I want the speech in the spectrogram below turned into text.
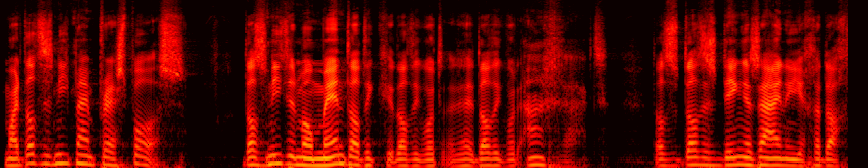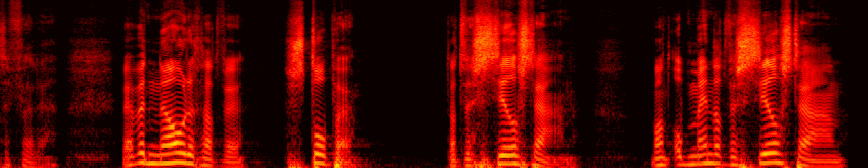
Maar dat is niet mijn press pause. Dat is niet het moment dat ik, dat ik, word, dat ik word aangeraakt. Dat is, dat is dingen zijn in je gedachten vullen. We hebben het nodig dat we stoppen. Dat we stilstaan. Want op het moment dat we stilstaan,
